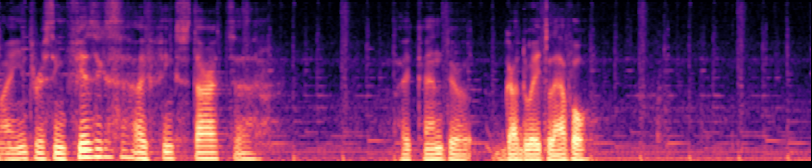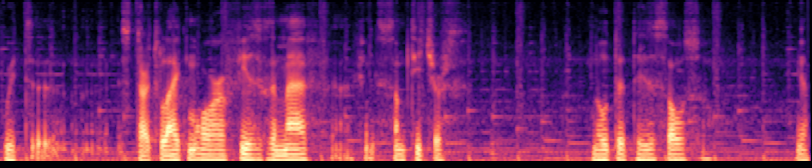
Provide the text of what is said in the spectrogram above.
My interest in physics, I think, start uh, like the graduate level with uh, start to like more physics and math. I think some teachers noted this also. Yeah.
